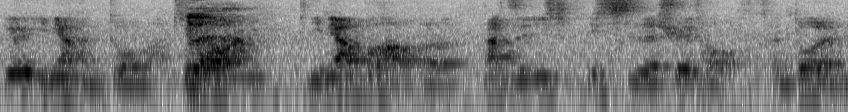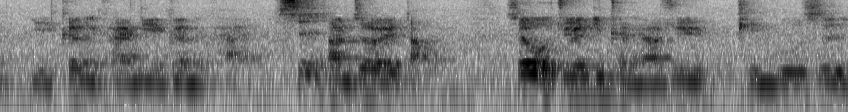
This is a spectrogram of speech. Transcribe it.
因为饮料很多嘛，结果饮料不好喝，那只一一时的噱头，很多人也跟着开，你也跟着开，是，那你就会倒。所以我觉得你可能要去评估是，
